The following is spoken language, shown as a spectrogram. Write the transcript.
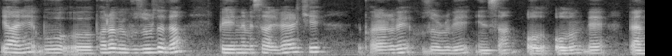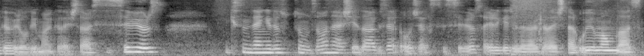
Yani bu e, para ve huzurda da beynine mesaj ver ki paralı ve huzurlu bir insan ol, olun ve ben de öyle olayım arkadaşlar. Sizi seviyoruz. İkisini dengede tuttuğumuz zaman her şey daha güzel olacak. Sizi seviyoruz. Hayırlı geceler arkadaşlar. Uyumam lazım.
